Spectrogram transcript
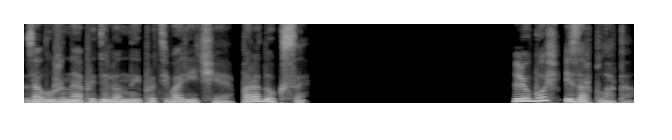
заложены определенные противоречия, парадоксы. Любовь и зарплата.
